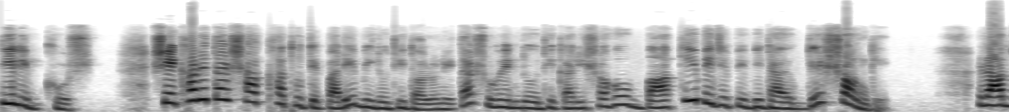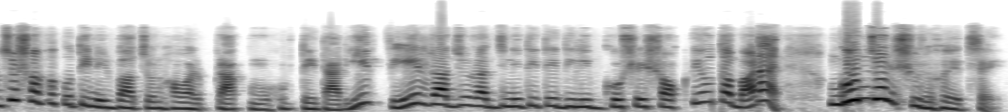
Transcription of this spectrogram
দিলীপ ঘোষ। সেখানে তার সাক্ষাৎ হতে পারে বিরোধী দলনেতা শুভেন্দু অধিকারী সহ বাকি বিজেপি বিধায়কদের সঙ্গে। রাজ্য সভাপতি নির্বাচন হওয়ার প্রাক মুহূর্তে দাঁড়িয়ে ফের রাজ্য রাজনীতিতে দিলীপ ঘোষের সক্রিয়তা বাড়ায় গুঞ্জন শুরু হয়েছে।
